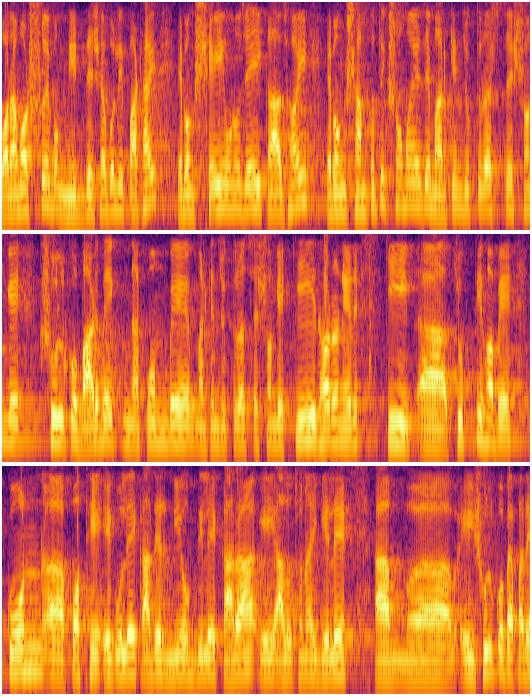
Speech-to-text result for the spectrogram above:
পরামর্শ এবং নির্দেশাবলী পাঠায় এবং সেই অনুযায়ী কাজ হয় এবং সাম্প্রতিক সময়ে যে মার্কিন যুক্তরাষ্ট্রের সঙ্গে শুল্ক বাড়বে না কমবে, মার্কিন যুক্তরাষ্ট্রের সঙ্গে কি ধরনের কি চুক্তি হবে, কোন পথে এগোলে, কাদের নিয়োগ দিলে, কারা এই আলোচনায় গেলে এই শুল্ক ব্যাপারে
